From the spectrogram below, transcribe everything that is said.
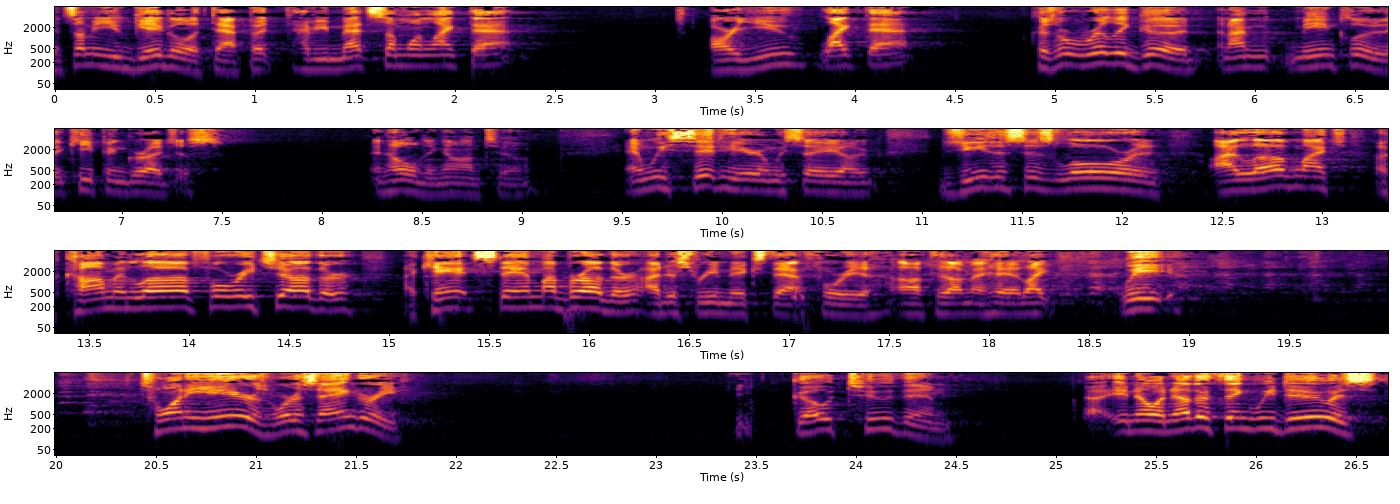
And some of you giggle at that, but have you met someone like that? Are you like that? Because we're really good, and I'm me included, at keeping grudges and holding on to them. And we sit here and we say, oh, Jesus is Lord, and I love my, a common love for each other. I can't stand my brother. I just remixed that for you off the top of my head. Like, we, 20 years, we're just angry. Go to them. Uh, you know, another thing we do is,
